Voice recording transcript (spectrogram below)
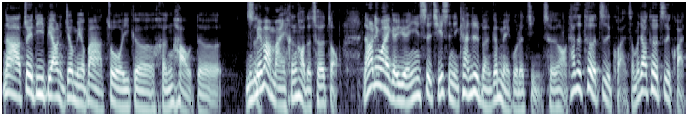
那最低标你就没有办法做一个很好的。你没办法买很好的车种，然后另外一个原因是，其实你看日本跟美国的警车哦，它是特制款。什么叫特制款？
